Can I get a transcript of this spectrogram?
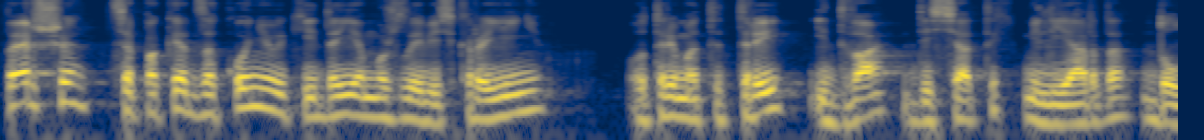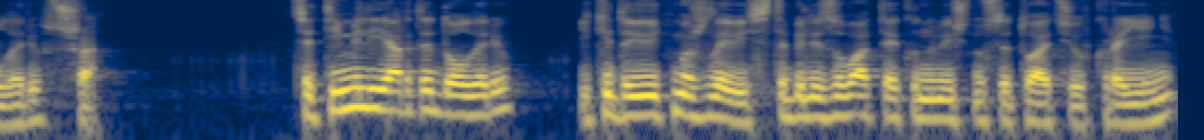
Перше, це пакет законів, який дає можливість країні отримати 3,2 мільярда доларів США. Це ті мільярди доларів, які дають можливість стабілізувати економічну ситуацію в країні.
